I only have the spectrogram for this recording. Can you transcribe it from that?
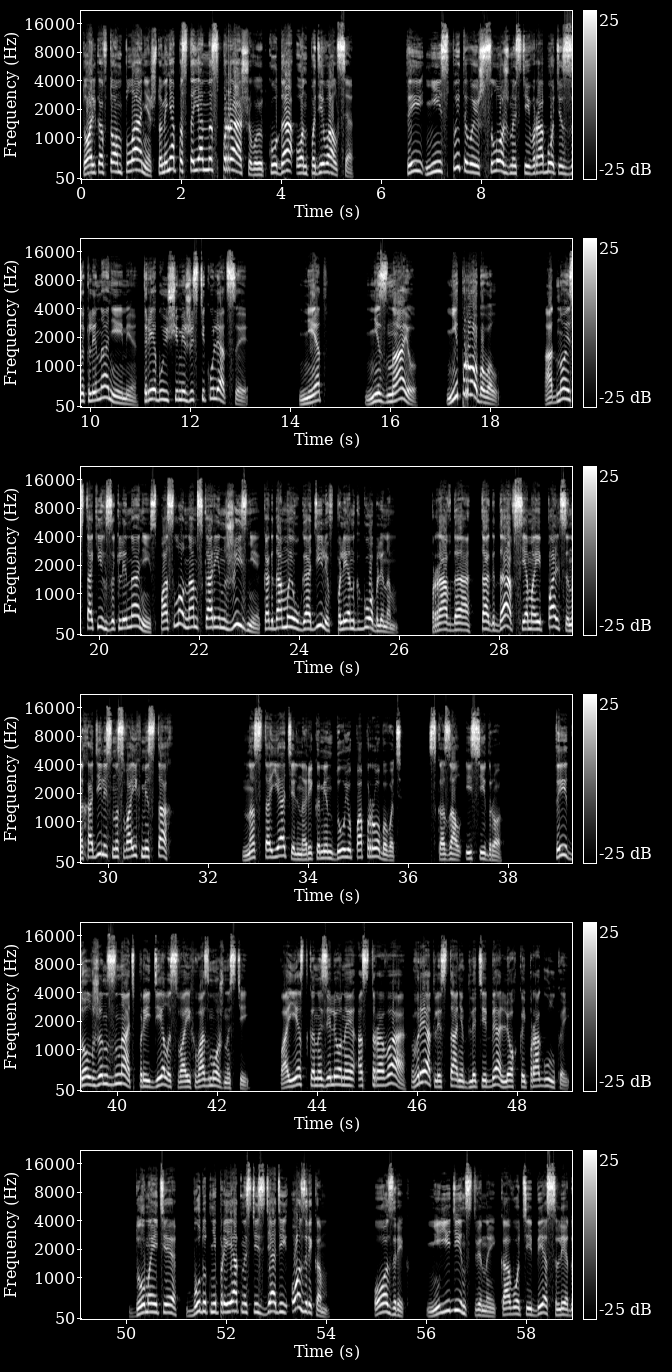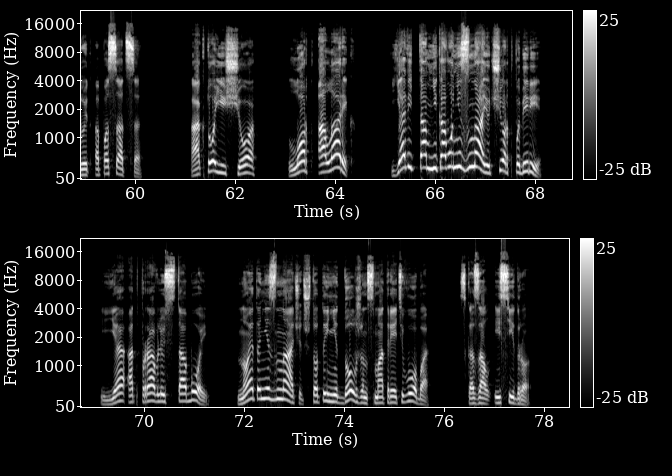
Только в том плане, что меня постоянно спрашивают, куда он подевался. Ты не испытываешь сложностей в работе с заклинаниями, требующими жестикуляции? Нет. Не знаю. Не пробовал. Одно из таких заклинаний спасло нам с Карин жизни, когда мы угодили в плен к гоблинам. Правда, тогда все мои пальцы находились на своих местах. Настоятельно рекомендую попробовать, сказал Исидро. Ты должен знать пределы своих возможностей. Поездка на Зеленые острова вряд ли станет для тебя легкой прогулкой. Думаете, будут неприятности с дядей Озриком? Озрик не единственный, кого тебе следует опасаться. А кто еще? Лорд Аларик? Я ведь там никого не знаю, черт побери. Я отправлюсь с тобой, но это не значит, что ты не должен смотреть в оба, сказал Исидро.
